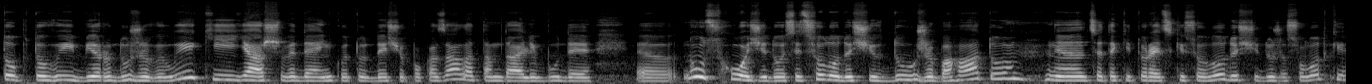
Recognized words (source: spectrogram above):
Тобто вибір дуже великий. Я швиденько тут дещо показала. Там далі буде ну, схожі досить солодощів дуже багато. Е, Це такі турецькі солодощі, дуже солодкі.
